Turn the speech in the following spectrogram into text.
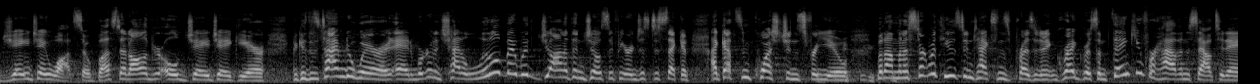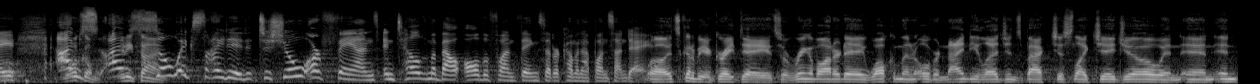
JJ Watt. So bust out all of your old JJ gear because it's time to wear it. And we're going to chat a little bit with Jonathan Joseph here in just a second. I got some questions for you, but I'm going to start with Houston Texans president Greg Grissom. Thank you for having us out today. Oh, I'm, Welcome. I'm Anytime. so excited to show our fans and tell them about all the fun things that are coming up on Sunday. Well, it's going to be a great day. It's a Ring of Honor day, welcoming over 90 legends back, just like J. Joe, and, and, and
